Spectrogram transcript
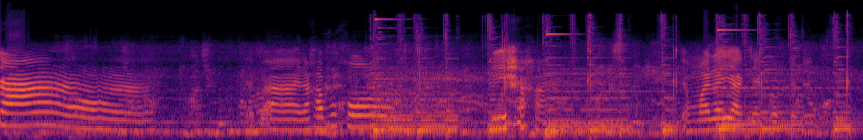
จ้าบ๊ายบายนะครับทุกคนนี่ยยังไม่ได้อยากจะกดกันเลย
